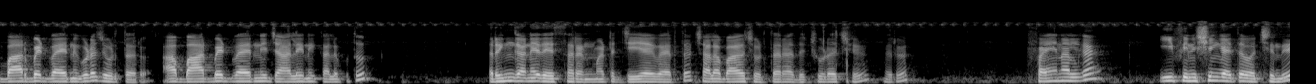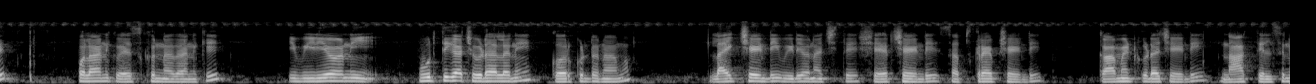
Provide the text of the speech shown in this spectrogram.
బార్బెడ్ వైర్ని కూడా చుడతారు. ఆ బార్బెడ్ వైర్ని జాలీని కలుపుతూ రింగ్ అనేది వేస్తారనమాట జిఐ వైర్తో. చాలా బాగా చుడతారు. అది చూడొచ్చు మీరు. ఫైనల్గా ఈ ఫినిషింగ్ అయితే వచ్చింది. పొలానికి వేసుకున్న దానికి ఈ వీడియోని పూర్తిగా చూడాలని కోరుకుంటున్నాము. లైక్ చేయండి వీడియో నచ్చితే షేర్ చేయండి సబ్స్క్రైబ్ చేయండి కామెంట్ కూడా చేయండి. నాకు తెలిసిన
